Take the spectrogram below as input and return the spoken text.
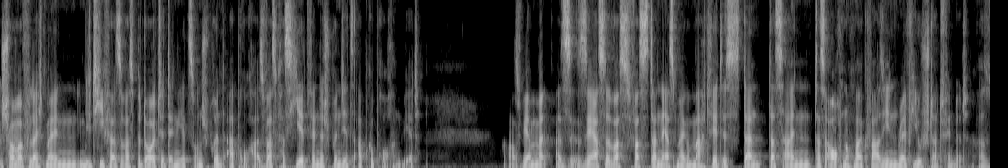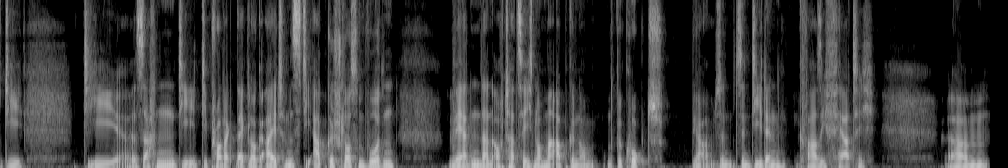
schauen wir vielleicht mal in, in die Tiefe. Also was bedeutet denn jetzt so ein Sprintabbruch? Also was passiert, wenn der Sprint jetzt abgebrochen wird? Also wir haben also das erste, was was dann erstmal gemacht wird, ist dann, dass ein, dass auch noch mal quasi ein Review stattfindet. Also die die äh, Sachen, die die Product Backlog Items, die abgeschlossen wurden, werden dann auch tatsächlich nochmal abgenommen und geguckt, ja, sind, sind die denn quasi fertig? Ähm,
